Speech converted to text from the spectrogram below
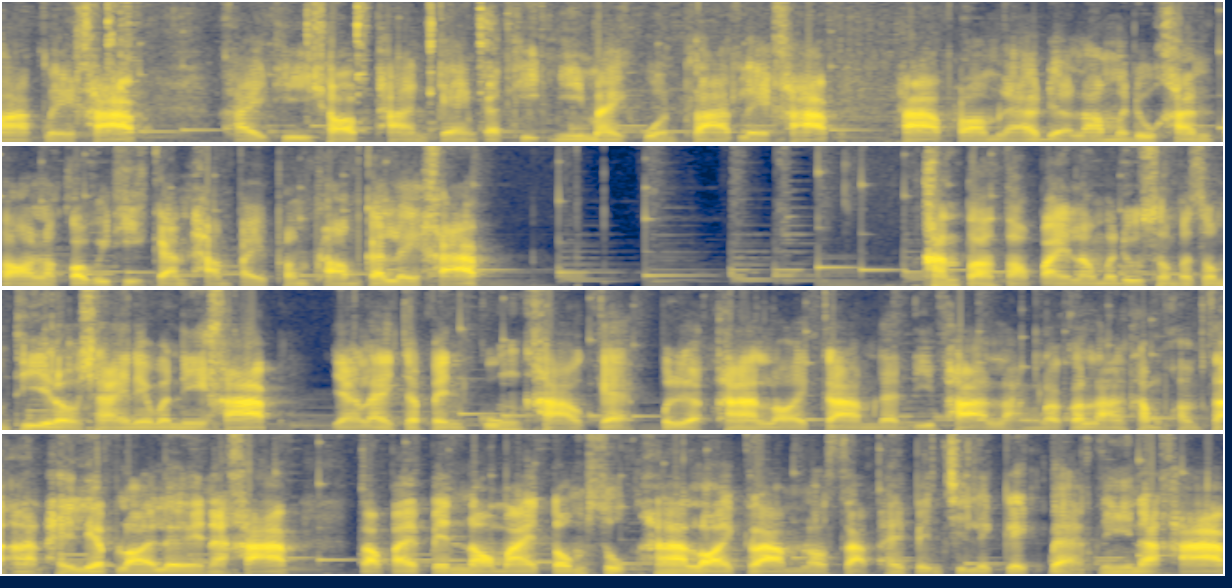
มากๆเลยครับ ใครที่ชอบทานแกงกะทินี่ไม่ควรพลาดเลยครับ ถ้าพร้อมแล้วเดี๋ยวเรามาดูขั้นตอนแล้วก็วิธีการทำไปพร้อม ๆ กันเลยครับ ขั้นตอนต่อไปเรามาดูส่วนผสมที่เราใช้ในวันนี้ครับ อย่างแรกจะเป็นกุ้งขาวแกะเปลือก 500 กรัมแดดดี้ผ่าหลังแล้วก็ล้างทำความสะอาดให้เรียบร้อยเลยนะครับต่อไปเป็นหน่อไม้ต้มสุก 500 กรัม เราสับให้เป็นชิ้นเล็กๆ แบบนี้นะครับ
